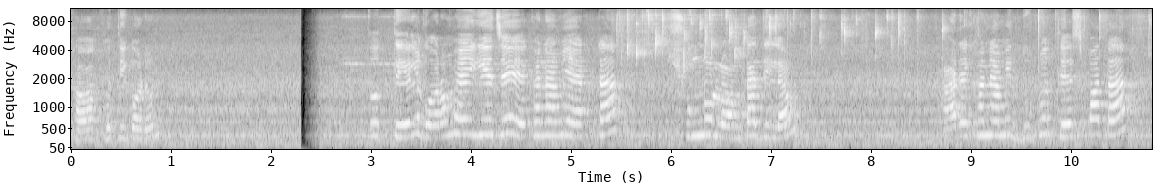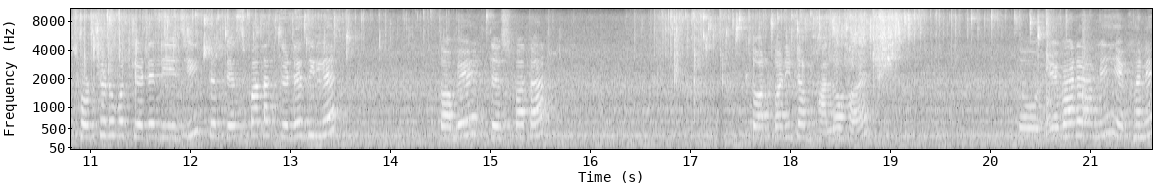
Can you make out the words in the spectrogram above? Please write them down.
খাওয়া ক্ষতিকরণ। তো তেল গরম হয়ে গিয়েছে, এখানে আমি একটা শুকনো লঙ্কা দিলাম। আর এখানে আমি দুটো তেজপাতা ছোটো ছোটো করে কেটে দিয়েছি। তো তেজপাতা কেটে দিলে তবে তেজপাতার তরকারিটা ভালো হয়। তো এবারে আমি এখানে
